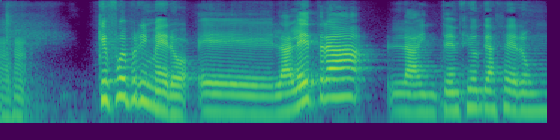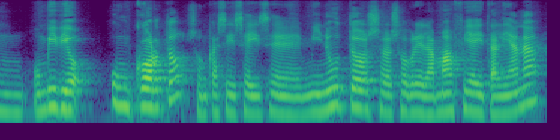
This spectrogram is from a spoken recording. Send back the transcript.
¿Qué fue primero? Eh, la letra, la intención de hacer un, un vídeo, un corto, son casi seis eh, minutos eh, sobre la mafia italiana.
